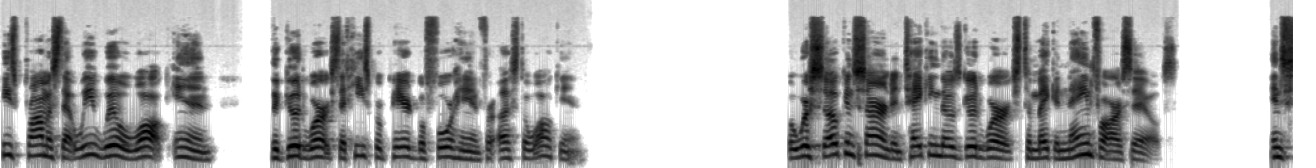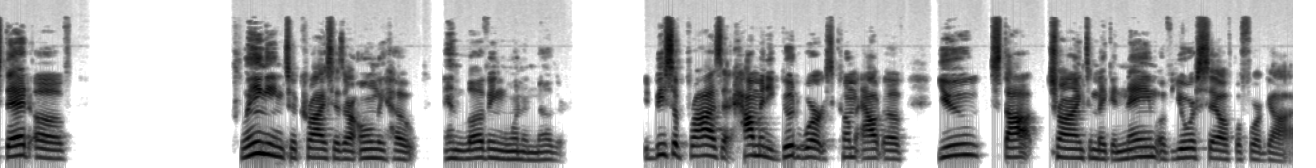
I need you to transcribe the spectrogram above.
He's promised that we will walk in the good works that he's prepared beforehand for us to walk in. But we're so concerned in taking those good works to make a name for ourselves instead of clinging to Christ as our only hope and loving one another. You'd be surprised at how many good works come out of you stop trying to make a name of yourself before God.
